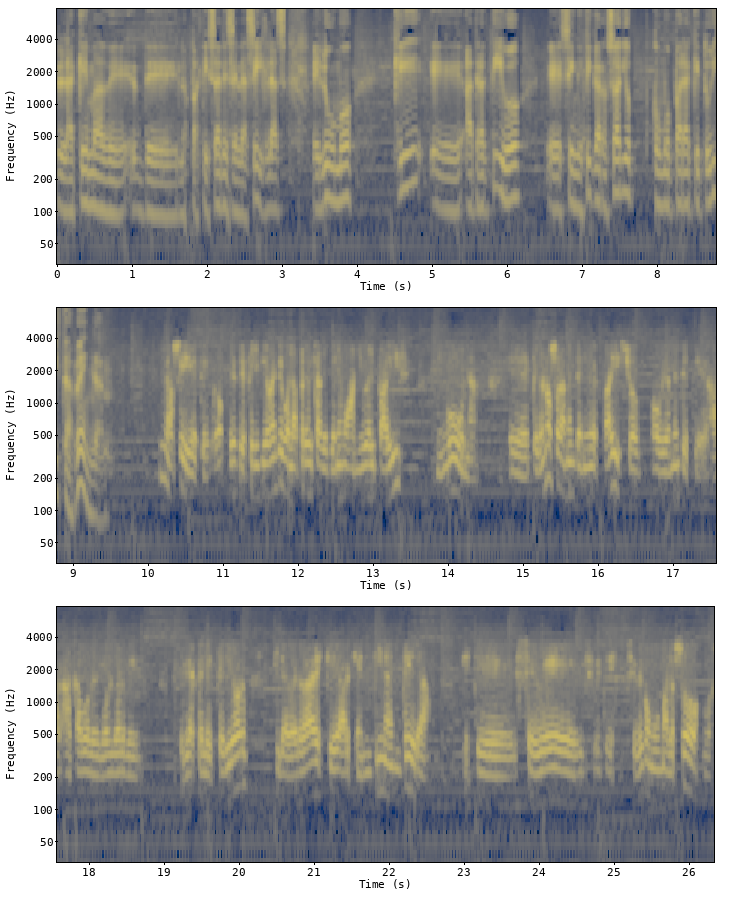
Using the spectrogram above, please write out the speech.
la quema de, de, los pastizales en las islas, el humo, qué atractivo eh, significa Rosario como para que turistas vengan. No, sí, este, definitivamente con la prensa que tenemos a nivel país, ninguna. Eh, pero no solamente a nivel país, yo obviamente este, acabo de volver de, viaje al exterior y la verdad es que Argentina entera este, se ve se, ve como malos ojos.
